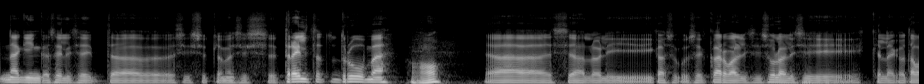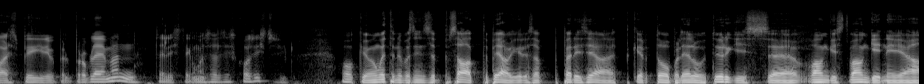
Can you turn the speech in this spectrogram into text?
nägin ka selliseid äh, siis ütleme siis trellitatud ruume. Seal oli igasuguseid karvalisi, sulalisi, kellega tavaliselt piiri peal probleeme on, sellistega ma seal siis koos istusin. okei okay,, ma mõtlen juba siin see saate pealkiri saab päris hea, et Gert Toobali elu Türgis äh, vangist vangini ja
